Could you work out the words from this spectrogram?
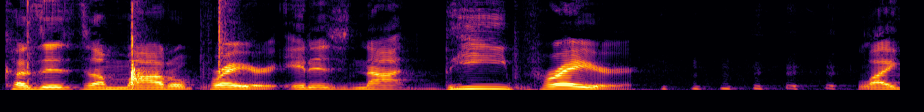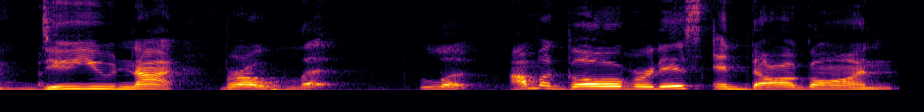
because it's a model prayer. It is not the prayer. like, do you not, bro? Let look. I'm gonna go over this in doggone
